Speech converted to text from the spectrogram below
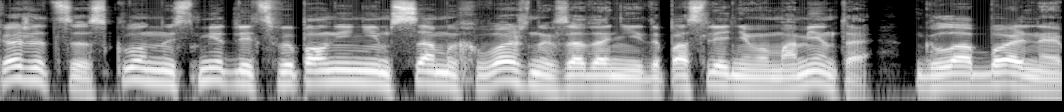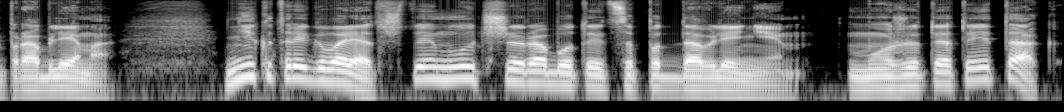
Кажется, склонность медлить с выполнением самых важных заданий до последнего момента – глобальная проблема. Некоторые говорят, что им лучше работается под давлением. Может, это и так,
